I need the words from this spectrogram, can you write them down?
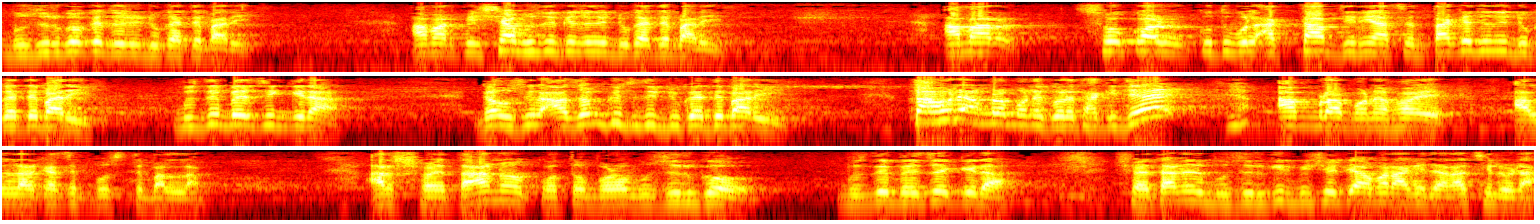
বুজুর্গকে যদি ঢুকাতে পারি, আমার পেশা বুজুরকে যদি ঢুকাতে পারি, আমার সকল কুতুবুল আক্তাব যিনি আছেন, তাকে যদি ঢুকাতে পারি, বুঝতে পেরেছেন কিনা? গাউসুল আজমকে যদি ঢুকাতে পারি, তাহলে আমরা মনে করে থাকি যে, আমরা মনে হয় আল্লাহর কাছে পৌঁছতে পারলাম। আর শয়তানও কত বড় বুজুর্গ। বুঝতে পেরেছে কিনা? শয়তানের বুজুর্গির বিষয়টি আমার আগে জানা ছিল না।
